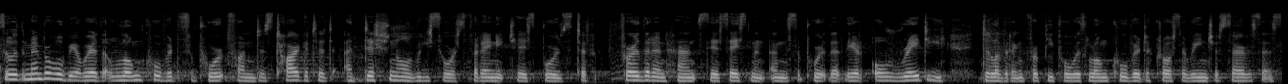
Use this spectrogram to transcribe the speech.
So the member will be aware that Long COVID Support Fund has targeted additional resource for NHS boards to further enhance the assessment and the support that they are already delivering for people with long COVID across a range of services.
